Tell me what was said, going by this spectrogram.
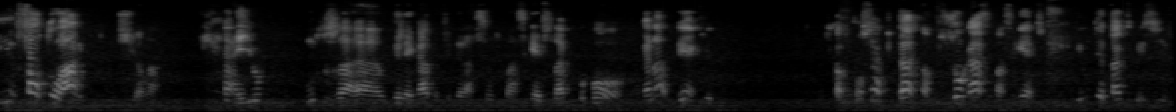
E faltou árbitro um dia lá. E aí eu um dos uh, delegados da Federação de Basquete lá me falou, pô, Renato, vem aqui você apitar, não, se jogasse basquete, tem um detalhe específico,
